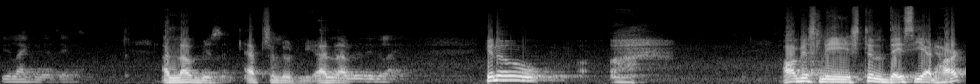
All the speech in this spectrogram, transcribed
see you like music. I love music, absolutely, I love. music you like? You know, uh, obviously, still Desi at heart.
